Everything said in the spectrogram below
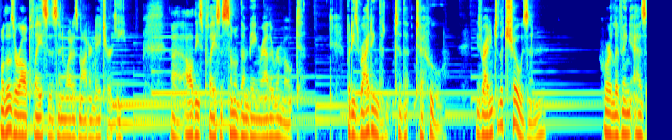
Well, those are all places in what is modern day Turkey. Uh, all these places, some of them being rather remote. But he's writing to the to who? He's writing to the chosen who are living as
